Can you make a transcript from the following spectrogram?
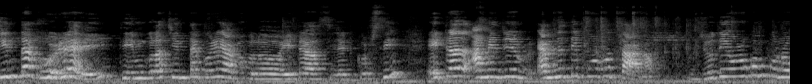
চিন্তা করে থিমগুলো চিন্তা করে আমি হলো এটা সিলেক্ট করছি। এটা আমি যে এমনিতে পরবো তা না। যদি ওরকম কোনো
